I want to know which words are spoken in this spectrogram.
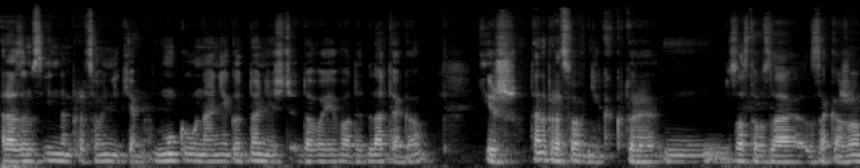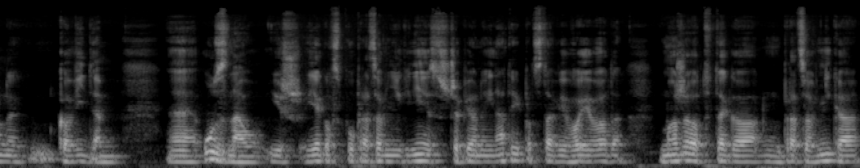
razem z innym pracownikiem mógł na niego donieść do wojewody dlatego, iż ten pracownik, który mm, został za, zakażony COVID-em, e, uznał, iż jego współpracownik nie jest szczepiony i na tej podstawie wojewoda może od tego mm, pracownika,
